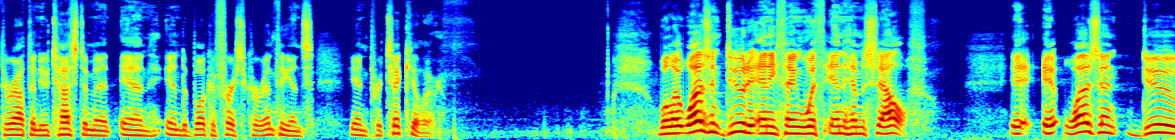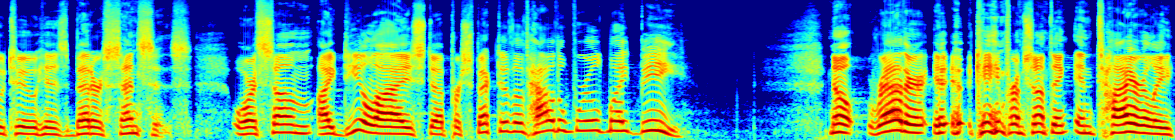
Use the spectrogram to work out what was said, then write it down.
throughout the New Testament and in the book of 1 Corinthians in particular? Well, it wasn't due to anything within himself. It, it wasn't due to his better senses or some idealized uh, perspective of how the world might be. No, rather, it came from something entirely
